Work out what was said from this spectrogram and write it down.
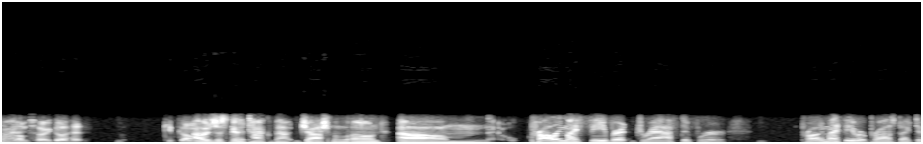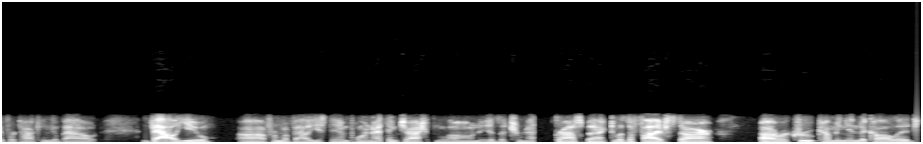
Go I'm sorry. Go ahead. Keep going. I was just going to talk about Josh Malone. Um, probably my favorite draft if we're probably my favorite prospect if we're talking about value uh, from a value standpoint. I think Josh Malone is a tremendous prospect. Was a five star uh, recruit coming into college.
